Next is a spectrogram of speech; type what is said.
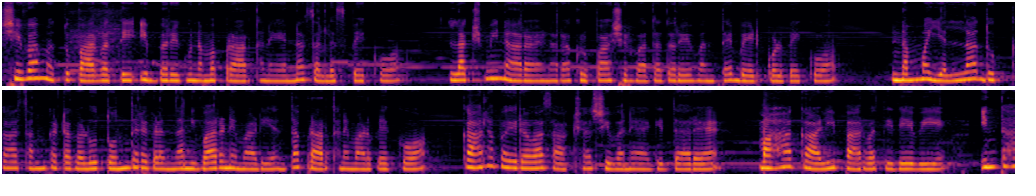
ಶಿವ ಮತ್ತು ಪಾರ್ವತಿ ಇಬ್ಬರಿಗೂ ನಮ್ಮ ಪ್ರಾರ್ಥನೆಯನ್ನು ಸಲ್ಲಿಸಬೇಕು. ಲಕ್ಷ್ಮೀನಾರಾಯಣರ ಕೃಪಾಶೀರ್ವಾದ ದೊರೆಯುವಂತೆ ಬೇಡ್ಕೊಳ್ಬೇಕು. ನಮ್ಮ ಎಲ್ಲ ದುಃಖ, ಸಂಕಟಗಳು, ತೊಂದರೆಗಳನ್ನು ನಿವಾರಣೆ ಮಾಡಿ ಅಂತ ಪ್ರಾರ್ಥನೆ ಮಾಡಬೇಕು. ಕಾಲಭೈರವ ಸಾಕ್ಷಾತ್ ಶಿವನೇ ಆಗಿದ್ದಾರೆ. ಮಹಾಕಾಳಿ ಪಾರ್ವತಿ ದೇವಿ. ಇಂತಹ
